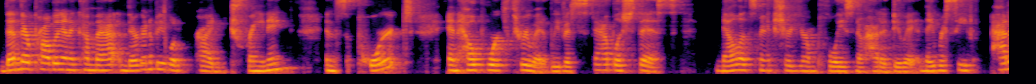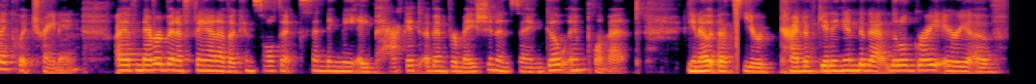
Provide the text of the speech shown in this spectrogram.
then they're probably going to come out and they're going to be able to provide training and support and help work through it. We've established this now let's make sure your employees know how to do it and they receive adequate training. I have never been a fan of a consultant sending me a packet of information and saying, go implement. You know, that's you're kind of getting into that little gray area of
